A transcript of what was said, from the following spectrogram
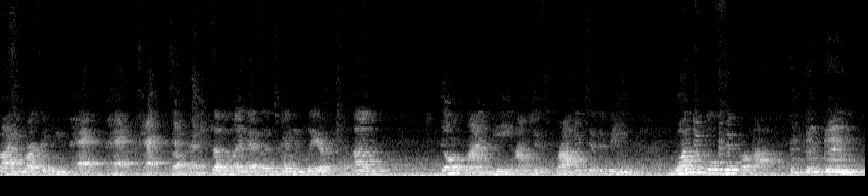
body parts could we pat, pat, pat, something, something like that, so it's really clear. Um, don't mind me, I'm just rocking to the beat. Wonderful zipper hop.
